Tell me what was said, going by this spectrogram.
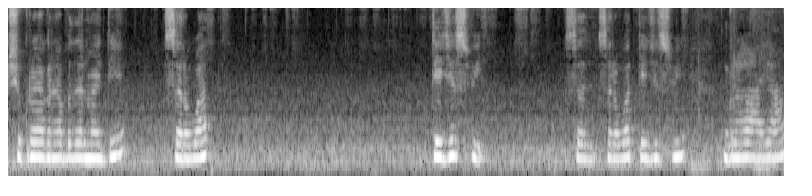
शुक्र या ग्रहाबद्दल माहिती सर्वात तेजस्वी स सर्वात तेजस्वी ग्रह आहे हा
